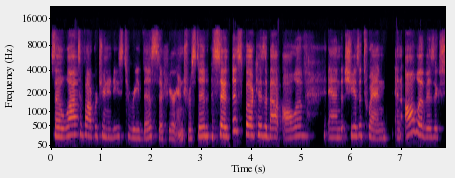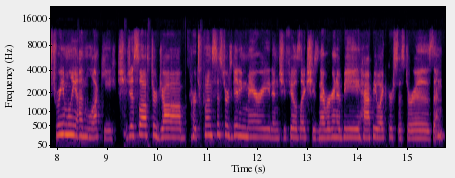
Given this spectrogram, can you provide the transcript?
So lots of opportunities to read this if you're interested. So this book is about Olive, and she is a twin. And Olive is extremely unlucky. She just lost her job. Her twin sister's getting married, and she feels like she's never going to be happy like her sister is. And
